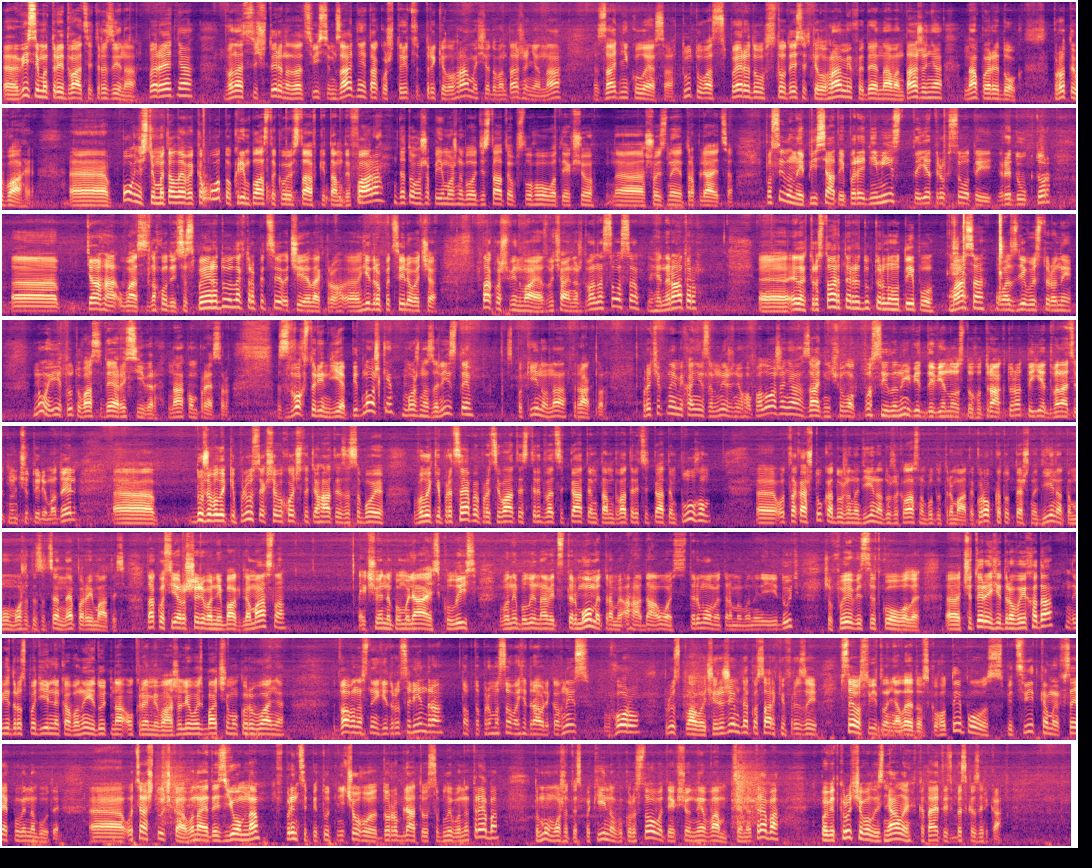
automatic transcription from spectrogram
Е, 8,320 резина передня, 12,4 на 28 задня, і також 33 кг ще довантаження на задні колеса. Тут у вас спереду 110 кг іде навантаження на передок проти ваги. Е, повністю металевий капот, окрім пластикової вставки, там де фара, для того, щоб її можна було дістати, обслуговувати, якщо е, щось з нею трапляється. Посилений 50-й передній міст, є 300-й редуктор. Е, тяга у вас знаходиться спереду чи електро... гідропідсилювача. Також він має, звичайно ж, два насоса, генератор, електростартер редукторного типу, маса у вас з лівої сторони. Ну і тут у вас йде ресівер на компресор. З двох сторін є підножки, можна залізти спокійно на трактор. Причіпний механізм нижнього положення, задній чолок посилений від 90-го трактора, TE 1204 модель. Е, Дуже великий плюс, якщо ви хочете тягати за собою великі прицепи, працювати з 325 там 235 плугом. Е, От така штука дуже надійна, дуже класно буде тримати. Коробка тут теж надійна, тому можете за це не перейматись. Також є розширювальний бак для масла. Якщо я не помиляюсь, колись вони були навіть з термометрами. Ага, да, ось з термометрами вони йдуть, щоб ви відслідковували. Е, Чотири гідровихода від розподільника, вони йдуть на окремі важелі. Ось бачимо коригування. Два виносних гідроциліндра, тобто примусова гідравліка вниз, вгору, плюс плаваючий режим для косарки фрези, все освітлення ледовського типу з підсвітками, все як повинно бути. Е, оця штучка вона йде зйомна. В принципі, тут нічого доробляти особливо не треба, тому можете спокійно використовувати. Якщо не вам це не треба, повідкручували, зняли, катаєтесь без козирька.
